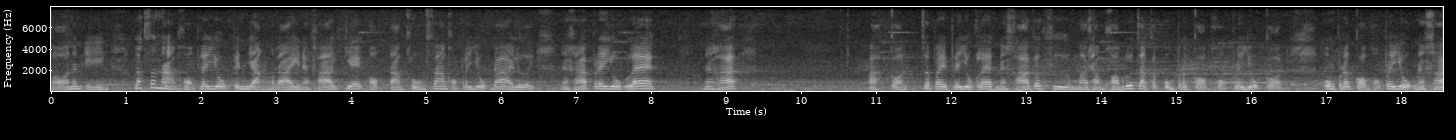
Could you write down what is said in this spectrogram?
ซ้อนนั่นเอง ลักษณะของประโยคเป็นอย่างไรนะคะ แยกออกตามโครงสร้างของประโยคได้เลยนะคะ ประโยคแรก นะคะอะก่อนจะไปประโยคแรกนะคะก็คือมาทำความรู้จักกับองค์ประกอบของประโยคก่อน องค์ประกอบของประโยคนะคะ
